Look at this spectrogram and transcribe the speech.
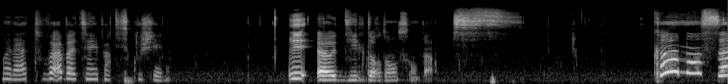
Voilà, tout va... Ah bah tiens, il est parti se coucher, là. Et euh, Odile dort dans son bain. Comment ça?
